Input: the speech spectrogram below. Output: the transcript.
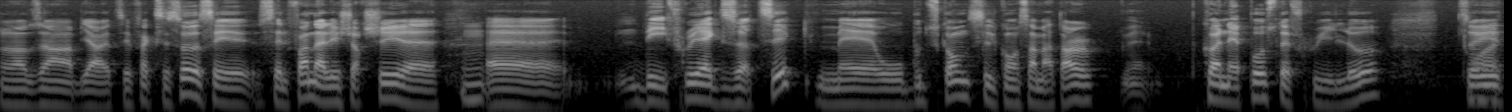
rendu en bière, tu sais. Fait que c'est ça, c'est le fun d'aller chercher euh, hmm. euh, des fruits exotiques, mais au bout du compte, si le consommateur connaît pas ce fruit-là, tu sais,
